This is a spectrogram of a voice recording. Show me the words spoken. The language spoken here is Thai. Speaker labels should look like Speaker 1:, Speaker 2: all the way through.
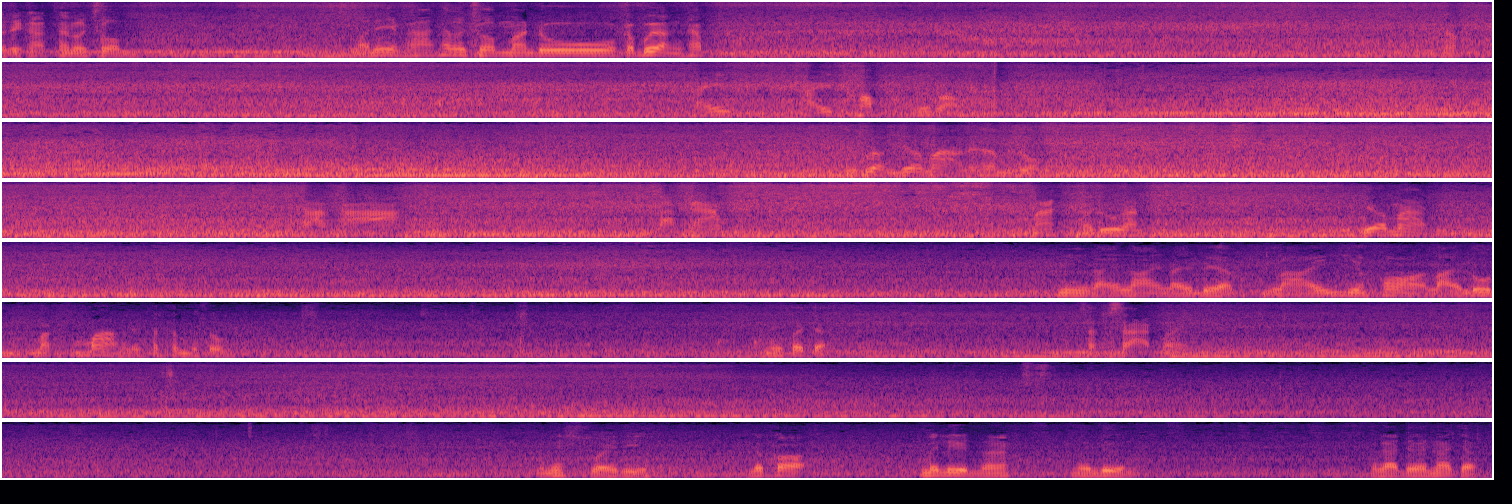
Speaker 1: วัสดีครับท่านผู้ชม วันนี้พาท่านผู้ชมมาดูกระเบื้องครับครับใช้ใช้ท็อปหรือเปล่ากระเบื้องเยอะมากเลยท่านผู้ชม สาขาปากน้ำมา มาดูกัน เยอะมากมีหลายลายหลายแบบหลายยี่ห้อหลายรุ่นมาก ๆ เลยครับท่านผู้ชม นี่ก็จะสักๆหน่อยอันนี้สวยดี แล้วก็ไม่ลื่นนะ ไม่ลื่น เวลาเดินน่าจะ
